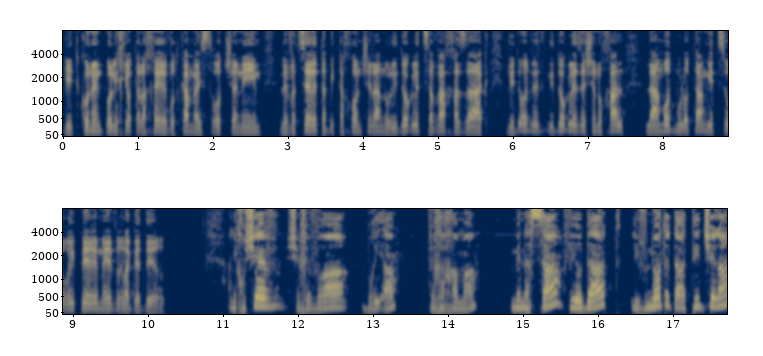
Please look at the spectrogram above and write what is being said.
להתכונן פה לחיות על החרב עוד כמה עשרות שנים, לבצר את הביטחון שלנו, לדאוג לצבא חזק, לדאוג, לדאוג לזה שנוכל לעמוד מול אותם יצורי פרא מעבר לגדר. אני חושב שחברה בריאה וחכמה מנסה ויודעת לבנות את העתיד שלה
